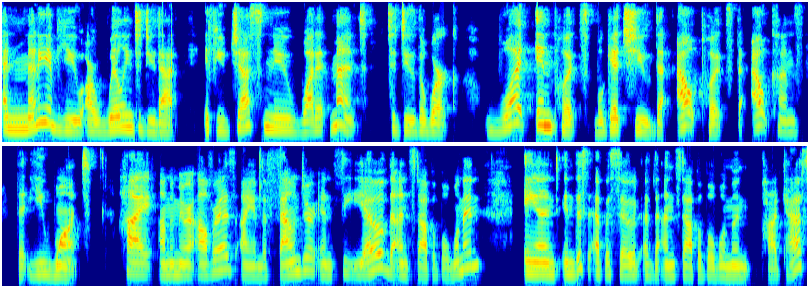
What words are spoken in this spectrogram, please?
and many of you are willing to do that if you just knew what it meant to do the work. What inputs will get you the outputs, the outcomes that you want? Hi, I'm Amira Alvarez. I am the founder and CEO of The Unstoppable Woman. And in this episode of the Unstoppable Woman podcast,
